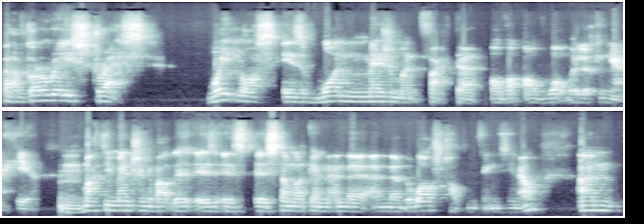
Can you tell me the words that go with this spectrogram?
but I've got to really stress weight loss is one measurement factor of, of what we're looking at here. Matthew mentioned about the, his, his, his stomach and, and, the, and the, the Welsh top and things, you know. Um,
